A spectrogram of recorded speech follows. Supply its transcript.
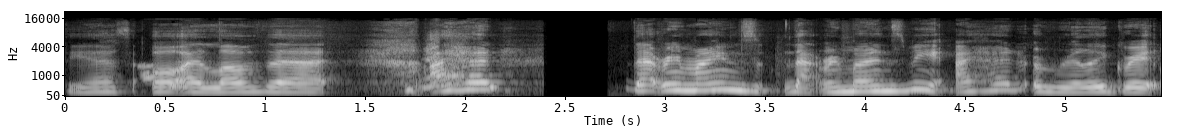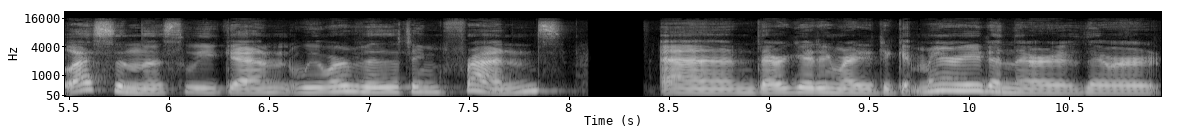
Yes. Oh, I love that. I had, that reminds, that reminds me, I had a really great lesson this weekend. We were visiting friends and they're getting ready to get married and they're they were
